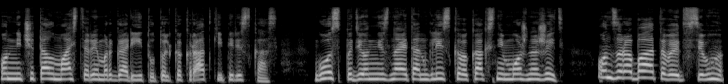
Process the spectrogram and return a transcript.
Он не читал «Мастера и Маргариту», только краткий пересказ. Господи, он не знает английского, как с ним можно жить? Он зарабатывает всего...»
